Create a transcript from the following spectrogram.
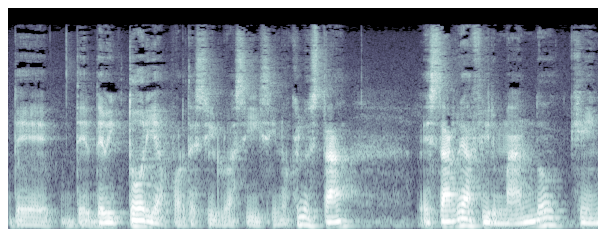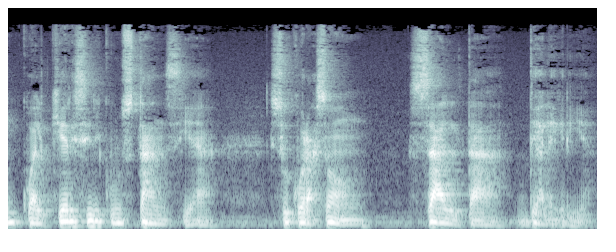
de, victoria, por decirlo así, sino que lo está, está reafirmando que en cualquier circunstancia, su corazón salta de alegría.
